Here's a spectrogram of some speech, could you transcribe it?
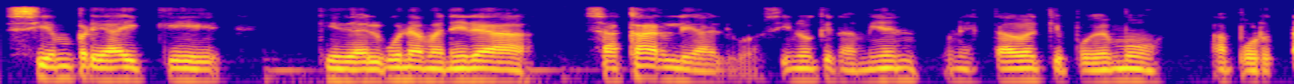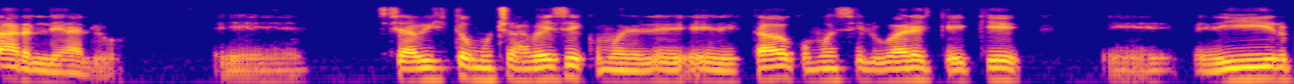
siempre hay que, que de alguna manera sacarle algo, sino que también un Estado al que podemos aportarle algo. se ha visto muchas veces como el, Estado como ese lugar al que hay que pedir,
